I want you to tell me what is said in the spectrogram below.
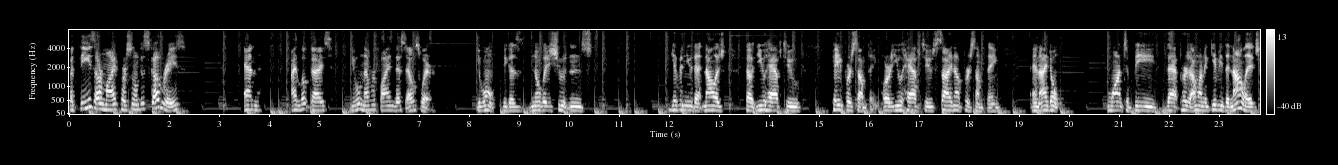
but these are my personal discoveries and I look, guys, you will never find this elsewhere. You won't because nobody's shooting, giving you that knowledge that you have to pay for something or you have to sign up for something. And I don't want to be that person. I want to give you the knowledge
